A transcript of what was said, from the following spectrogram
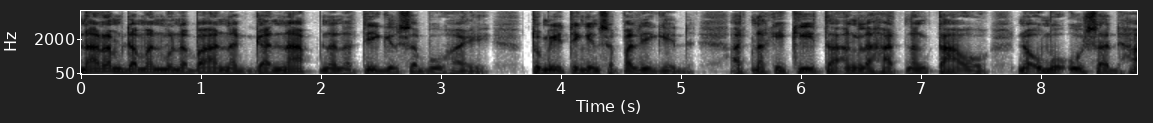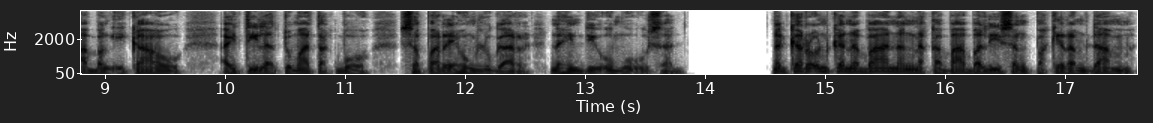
Naramdaman mo na ba na ganap na natigil sa buhay, tumitingin sa paligid, at nakikita ang lahat ng tao na umuusad habang ikaw ay tila tumatakbo sa parehong lugar na hindi umuusad? Nagkaroon ka na ba ng nakababalisang pakiramdam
